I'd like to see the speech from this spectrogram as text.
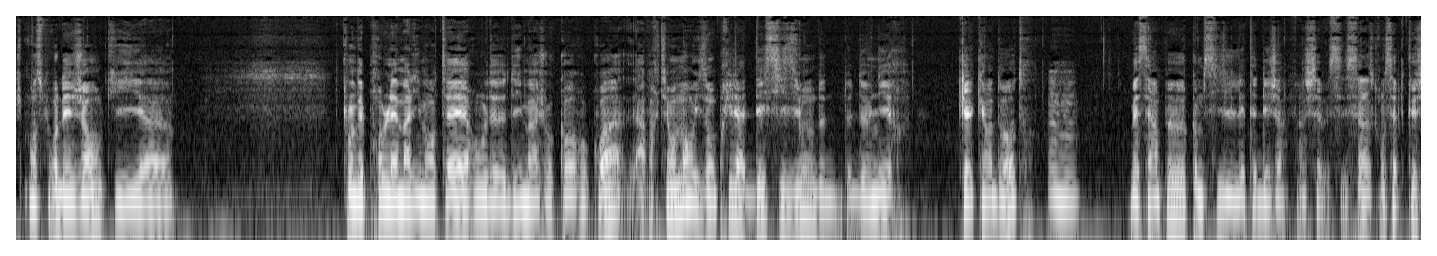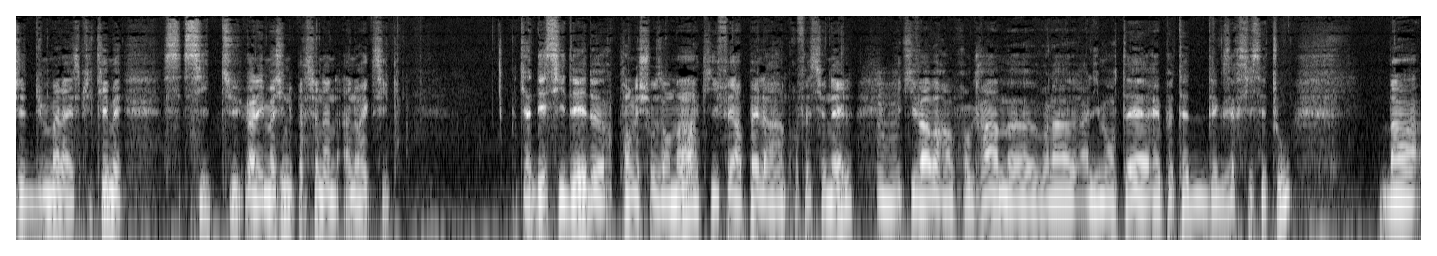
je pense pour des gens qui, euh, qui ont des problèmes alimentaires ou d'image au corps ou quoi, à partir du moment où ils ont pris la décision de, de devenir quelqu'un d'autre. Mais c'est un peu comme s'il l'était déjà. Enfin, c'est un concept que j'ai du mal à expliquer, mais si- tu... Allez, imagine une personne an- anorexique qui a décidé de reprendre les choses en main, qui fait appel à un professionnel Mhm. et qui va avoir un programme euh, voilà, alimentaire et peut-être d'exercice et tout, ben,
